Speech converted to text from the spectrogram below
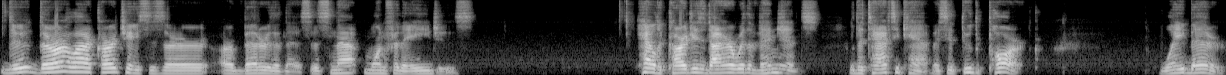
there, there are a lot of car chases that are, are better than this. It's not one for the ages. Hell, the car chase Die Hard with a Vengeance. With a taxi cab. I said through the park. Way better.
